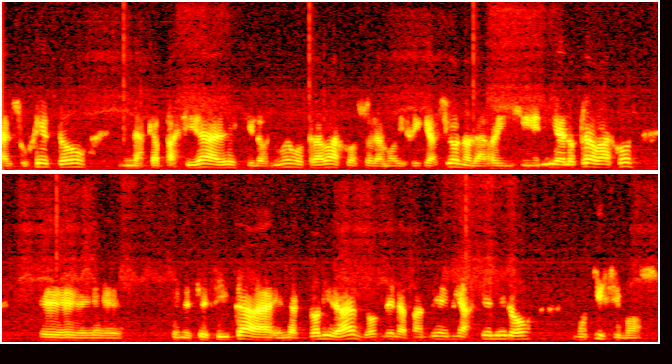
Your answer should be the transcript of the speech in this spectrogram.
al sujeto las capacidades que los nuevos trabajos o la modificación o la reingeniería de los trabajos eh, se necesita en la actualidad, donde la pandemia aceleró muchísimos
